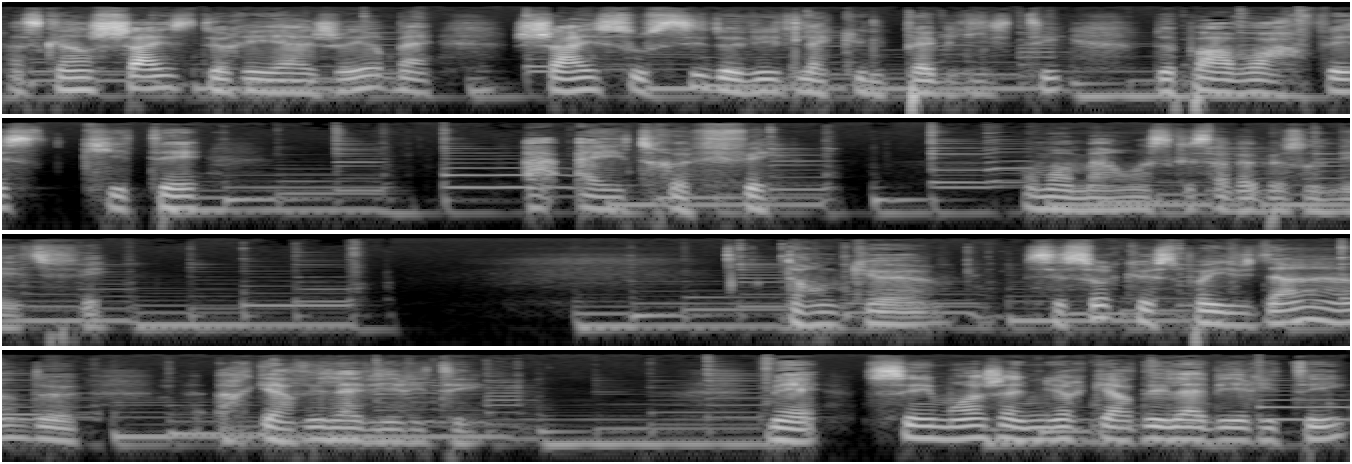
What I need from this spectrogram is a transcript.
Parce que quand je cesse de réagir, ben, je cesse aussi de vivre la culpabilité de ne pas avoir fait ce qui était à être fait au moment où est-ce que ça avait besoin d'être fait. Donc, euh, c'est sûr que c'est pas évident hein, de regarder la vérité. Mais tu sais, moi, j'aime mieux regarder la vérité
